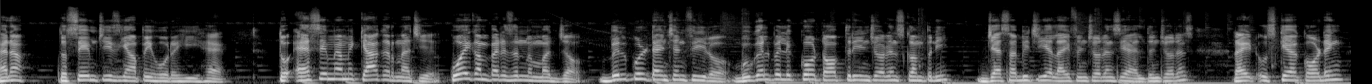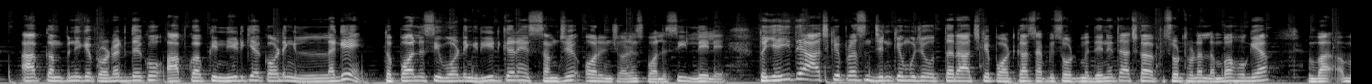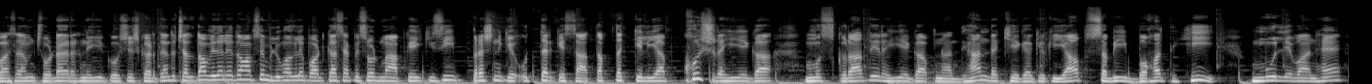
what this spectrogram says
है ना? तो सेम चीज़ यहाँ पे हो रही है। तो ऐसे में हमें क्या करना चाहिए? कोई कंपैरिजन में मत जाओ। बिल्कुल टेंशन फ्री रहो। गूगल पे लिखो टॉप थ्री इंश्योरेंस कंपनी जैसा भी चाहिए लाइफ इंश्योरेंस या हेल्थ इंश्योरेंस राइट उसके अकॉर्डिंग आप कंपनी के प्रोडक्ट देखो, आपको आपकी नीड के अकॉर्डिंग लगे तो पॉलिसी वर्डिंग रीड करें, समझे और इंश्योरेंस पॉलिसी ले ले। तो यही थे आज के प्रश्न जिनके मुझे उत्तर आज के पॉडकास्ट एपिसोड में देने थे। आज का एपिसोड थोड़ा लंबा हो गया। बस हम छोटा रखने की कोशिश करते हैं। तो चलता हूँ, विदा लेता हूँ आपसे। मिलूँगा अगले पॉडकास्ट एपिसोड में आपके किसी प्रश्न के उत्तर के साथ। तब तक के लिए आप खुश रहिएगा, मुस्कुराते रहिएगा, अपना ध्यान रखिएगा, क्योंकि आप सभी बहुत ही मूल्यवान हैं।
